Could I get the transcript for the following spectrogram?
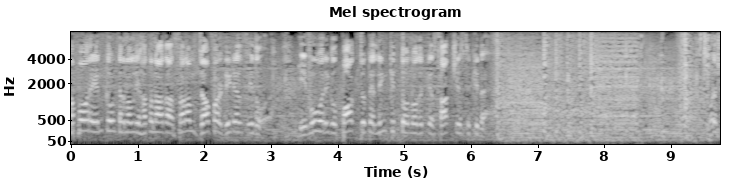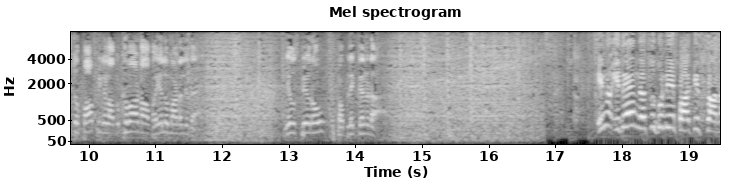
ಸಪೋರೆ ಎನ್ಕೌಂಟರ್ನಲ್ಲಿ ಹತನಾದ ಸರಮ್ ಜಾಫರ್ ಡೀಟೇಲ್ಸ್ ಇದು. ಈ ಮೂವರಿಗೂ ಪಾಕ್ ಜೊತೆ ಲಿಂಕ್ ಇತ್ತು ಅನ್ನೋದಕ್ಕೆ ಸಾಕ್ಷಿ ಸಿಕ್ಕಿದೆ. ಒಂದಷ್ಟು ಪಾಪಿಗಳ ಮುಖವಾಡ ಬಯಲು ಮಾಡಲಿದೆ. ನ್ಯೂಸ್ ಬ್ಯೂರೋ ರಿಪಬ್ಲಿಕ್ ಕನ್ನಡ ಇನ್ನು ಇದೇ ನಸುಗುನಿ ಪಾಕಿಸ್ತಾನ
